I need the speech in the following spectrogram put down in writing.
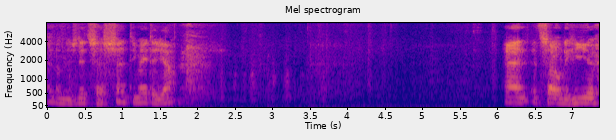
En dan is dit 6 centimeter, ja. En het zouden hier...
